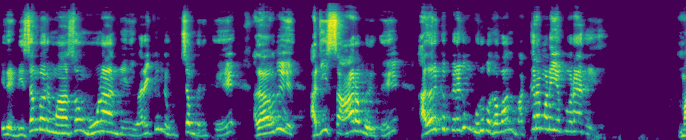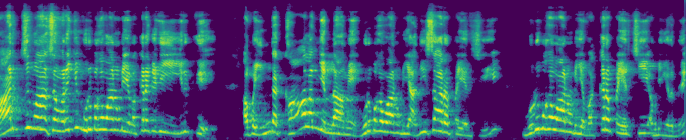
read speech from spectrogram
இது டிசம்பர் மாசம் மூணாம் தேதி வரைக்கும் இந்த உச்சம் இருக்கு. அதாவது அதிசாரம் இருக்கு. அதற்கு பிறகும் குரு பகவான் வக்கரமடைய போறாரு. மார்ச் மாசம் வரைக்கும் குரு பகவானுடைய வக்கரகதி இருக்கு. அப்ப இந்த காலம் எல்லாமே குரு பகவானுடைய அதிசார பயிற்சி குரு பகவானுடைய வக்கர பயிற்சி அப்படிங்கிறது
